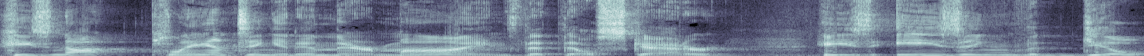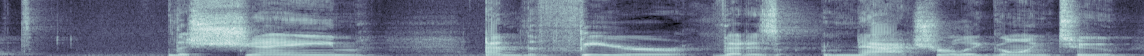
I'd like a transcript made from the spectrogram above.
He's not planting it in their minds that they'll scatter. He's easing the guilt, the shame, and the fear that is naturally going to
